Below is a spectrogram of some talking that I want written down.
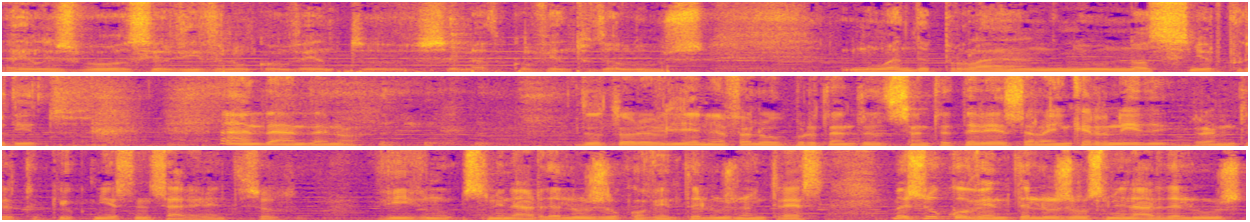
em Lisboa, o senhor vive num convento chamado Convento da Luz. Não anda por lá nenhum Nosso Senhor perdido? Anda, anda, não. A doutora Vilhena falou, portanto, de Santa Teresa, lá em Carnide, realmente que eu conheço necessariamente, sou vive no Seminário da Luz, ou Convento da Luz, não interessa, mas o Convento da Luz, ou o Seminário da Luz,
